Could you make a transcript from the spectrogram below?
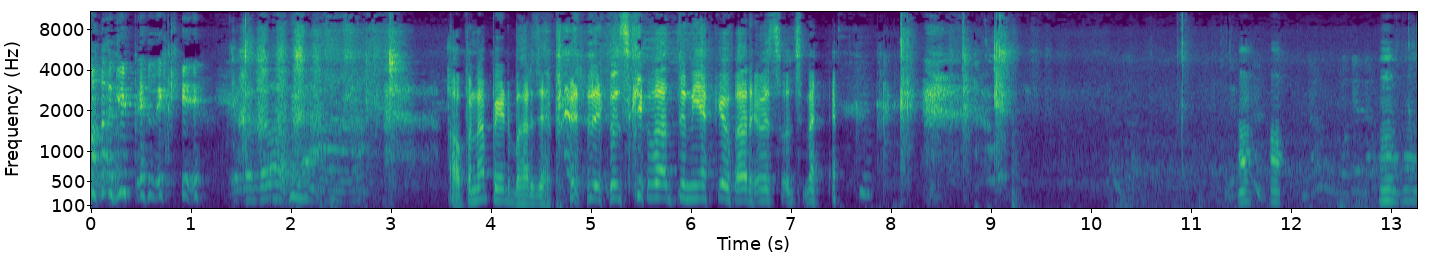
आगे पहले के। अपना पेट भर जाए पहले उसके बाद दुनिया के बारे में सोचना है। हाँ, हाँ। हाँ, हाँ।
